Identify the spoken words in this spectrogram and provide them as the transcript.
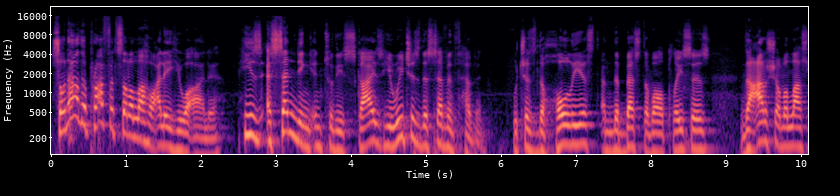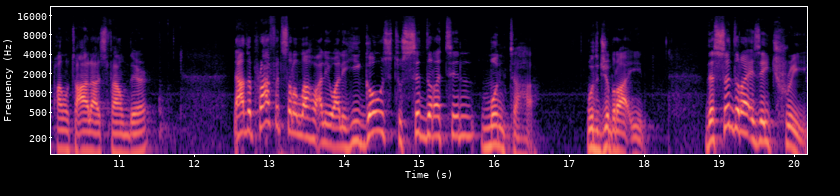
So now the Prophet ﷺ, he's ascending into these skies. He reaches the seventh heaven, which is the holiest and the best of all places. The arsh of Allah subhanahu wa ta'ala is found there. Now the Prophet ﷺ, he goes to Sidratil Muntaha with Jibra'il. The Sidra is a tree.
